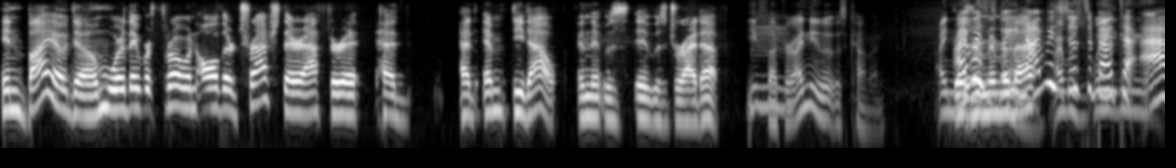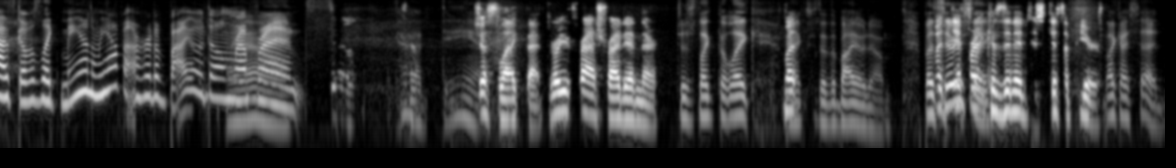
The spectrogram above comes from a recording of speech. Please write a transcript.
in Biodome, where they were throwing all their trash there after it had had emptied out and it was it was dried up. You Mm. fucker! I knew it was coming. I knew. I was remember waiting. that? I was I was just about waiting- to ask. I was like, man, we haven't heard a biodome I know. reference. God damn. Just like that. Throw your trash right in there. just like the lake But- next to the biodome. But, But seriously, different because then it just disappears. like I said,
